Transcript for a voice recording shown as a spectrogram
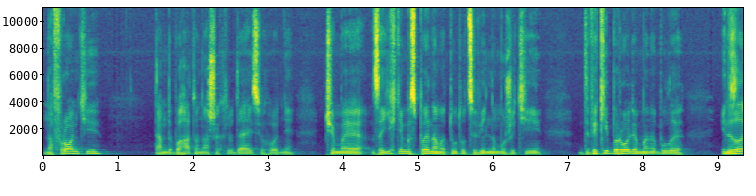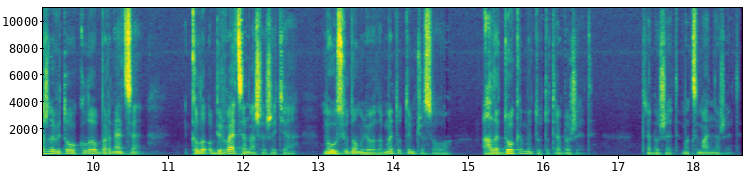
на фронті, там, де багато наших людей сьогодні, чи ми за їхніми спинами тут, у цивільному житті, в якій би ролі ми не були, і незалежно від того, коли обернеться, коли обірветься наше життя, ми усвідомлювали, ми тут тимчасово. Але доки ми тут, то треба жити. Треба жити, максимально жити.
